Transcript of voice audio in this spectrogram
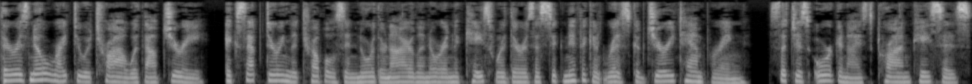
There is no right to a trial without jury, except during the Troubles in Northern Ireland or in a case where there is a significant risk of jury tampering such as organized crime cases,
